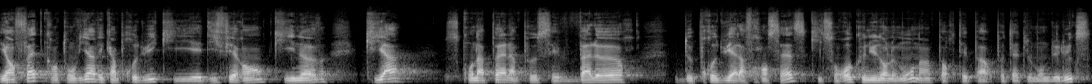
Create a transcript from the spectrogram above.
Et en fait, quand on vient avec un produit qui est différent, qui innove, qui a ce qu'on appelle un peu ces valeurs de produits à la française qui sont reconnus dans le monde, hein, portés par peut-être le monde du luxe.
